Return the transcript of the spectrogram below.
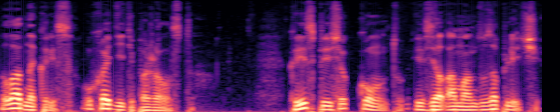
Ладно, Крис, уходите, пожалуйста. Крис пересек комнату и взял Аманду за плечи.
